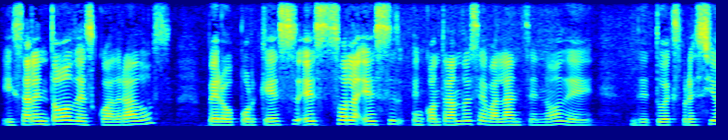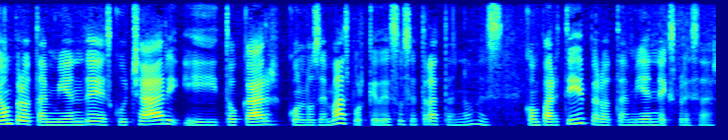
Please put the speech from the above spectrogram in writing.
y salen todos descuadrados, pero porque es, es, sola, es encontrando ese balance, ¿no? De, de tu expresión, pero también de escuchar y tocar con los demás, porque de eso se trata, ¿no? Es compartir, pero también expresar,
